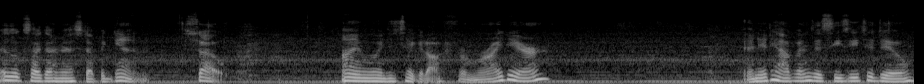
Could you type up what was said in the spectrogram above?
it looks like I messed up again. So, I'm going to take it off from right here and it happens it's easy to do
